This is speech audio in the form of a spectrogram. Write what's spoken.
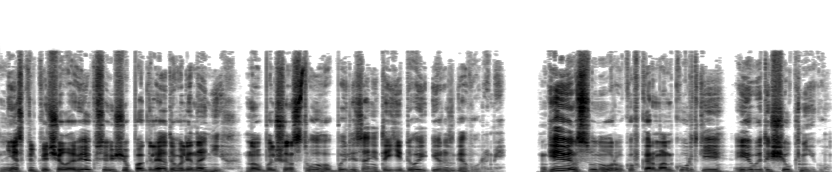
Несколько человек все еще поглядывали на них, но большинство были заняты едой и разговорами. Гевин сунул руку в карман куртки и вытащил книгу.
